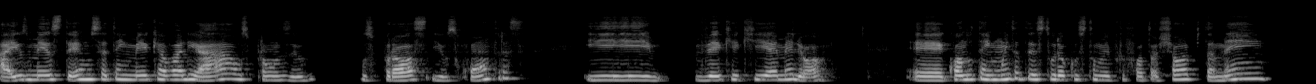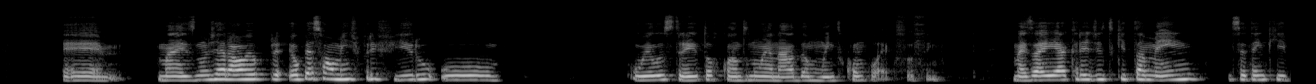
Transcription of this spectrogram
Aí os meios termos você tem meio que avaliar os prós, os prós e os contras e ver o que, que é melhor. É, quando tem muita textura, eu costumo ir para o Photoshop também. É, mas, no geral, eu, eu pessoalmente prefiro o, o Illustrator quando não é nada muito complexo, assim. Mas aí acredito que também você tem que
